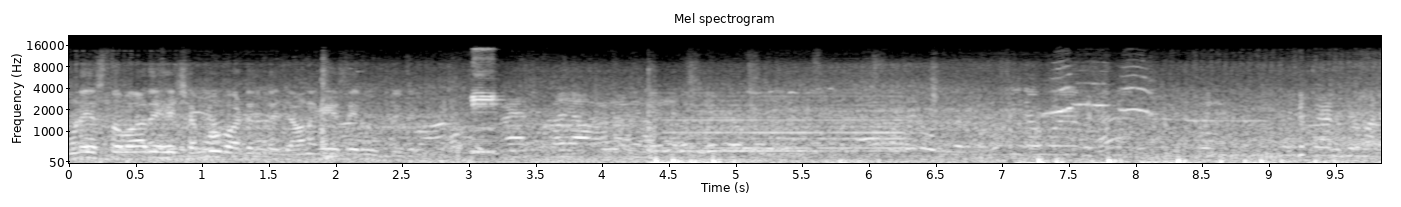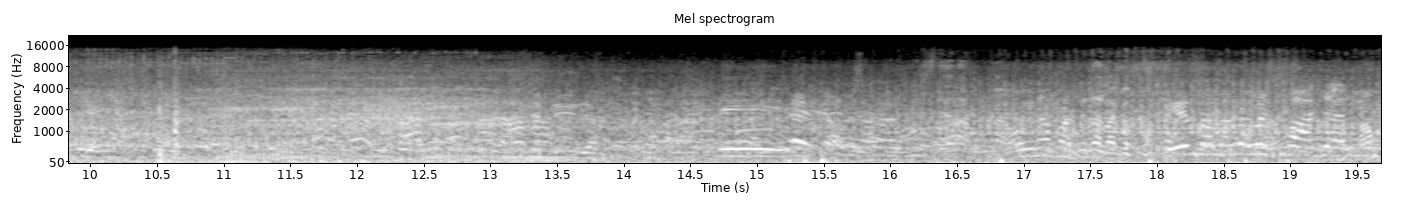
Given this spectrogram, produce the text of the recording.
ਹੁਣ ਇਸ ਤੋਂ ਬਾਅਦ ਇਹ ਸ਼ੰਭੂ ਬਾਰਡਰ ਤੇ ਜਾਣਗੇ ਇਸੇ ਰੂਪ ਦੇ ਵਿੱਚ। हम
